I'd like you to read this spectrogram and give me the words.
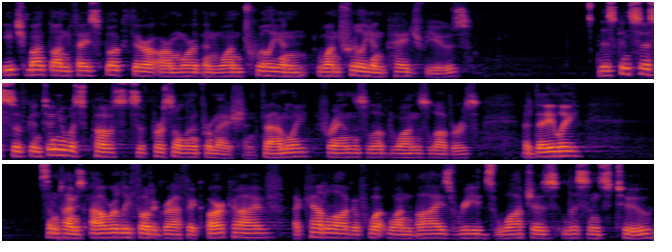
Each month on Facebook, there are more than 1 trillion, 1 trillion page views. This consists of continuous posts of personal information family, friends, loved ones, lovers, a daily, sometimes hourly photographic archive, a catalog of what one buys, reads, watches, listens to,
